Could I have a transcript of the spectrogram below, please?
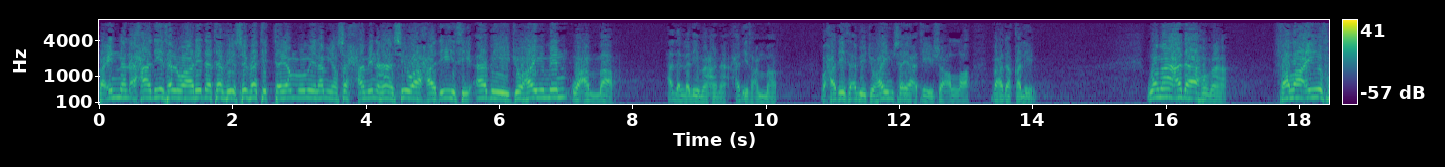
فإن الأحاديث الواردة في صفة التيمم لم يصح منها سوى حديث أبي جهيم وعمار. هذا الذي معنا حديث عمار. وحديث أبي جهيم سيأتي إن شاء الله بعد قليل. وما عداهما فضعيف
